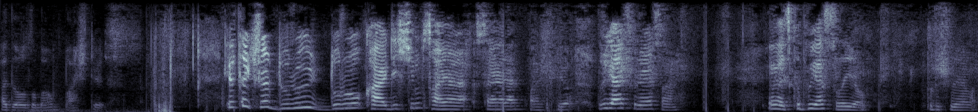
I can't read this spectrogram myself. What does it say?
Hadi o zaman başlıyoruz. Evet arkadaşlar Duru, Duru kardeşim sayarak, sayarak başlıyor. Dur gel şuraya say. Evet kapıya sayıyorum. Dur şuraya bak.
